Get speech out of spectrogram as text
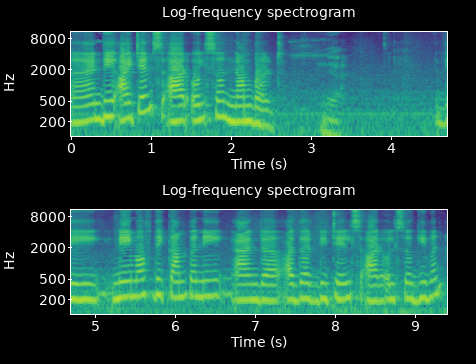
and the items are also numbered. Yeah. the name of the company and uh, other details are also given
